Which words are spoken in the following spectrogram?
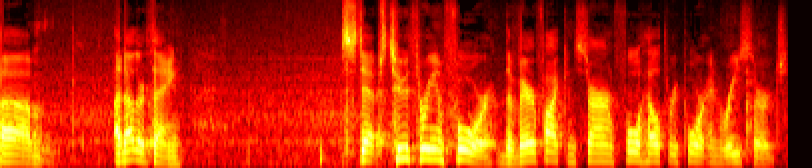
Um, Another thing, steps two, three, and four, the verify concern, full health report, and research.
